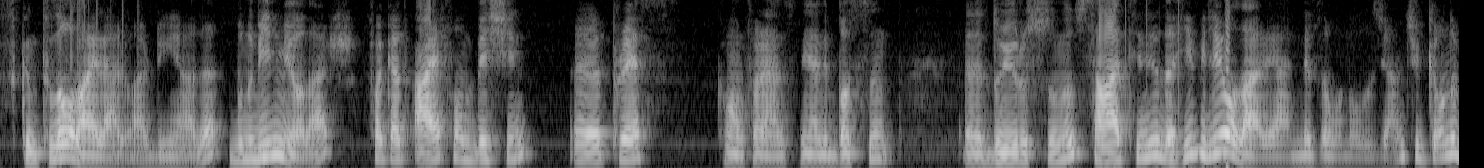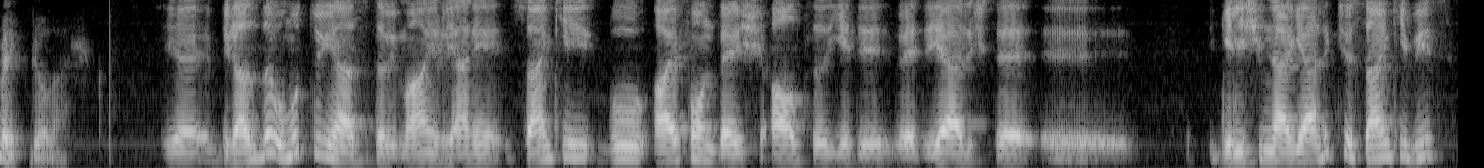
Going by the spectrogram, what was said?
sıkıntılı olaylar var dünyada. Bunu bilmiyorlar. Fakat iPhone 5'in e, press konferansını yani basın e, duyurusunu saatini dahi biliyorlar yani ne zaman olacağını. Çünkü onu bekliyorlar. Biraz da umut dünyası tabii Mahir. Yani sanki bu iPhone 5, 6, 7 ve diğer işte e, gelişimler geldikçe sanki biz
